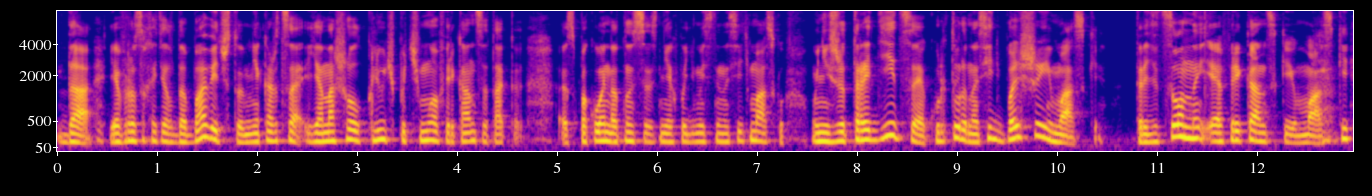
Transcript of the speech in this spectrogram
Да, я просто хотел добавить, что мне кажется, я нашел ключ, почему африканцы так э, спокойно относятся к необходимости носить маску. У них же традиция, культура носить большие маски традиционные и африканские маски,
